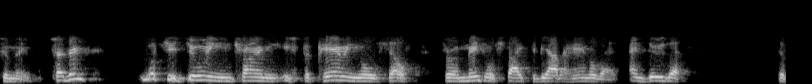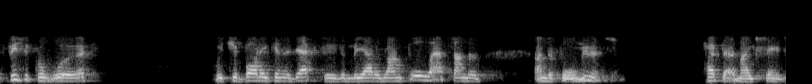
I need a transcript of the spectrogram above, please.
to me? So then what you're doing in training is preparing yourself for a mental state to be able to handle that and do the the physical work which your body can adapt to to be able to run four laps under under four minutes. Hope that makes sense.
